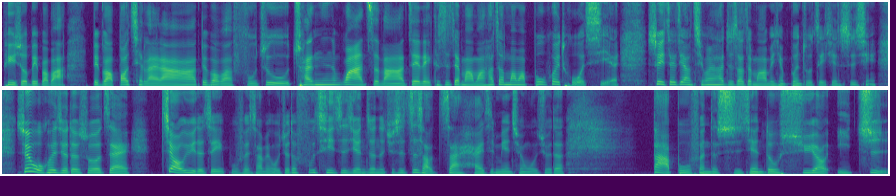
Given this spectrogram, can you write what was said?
譬如说被爸爸被爸爸抱起来啦，被爸爸辅助穿袜子啦这类，可是，在妈妈，他知道妈妈不会妥协，所以在这样情况下，他就知道在妈妈面前不能做这件事情。所以我会觉得说，在教育的这一部分上面，我觉得夫妻之间真的就是至少在孩子面前，我觉得大部分的时间都需要一致。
